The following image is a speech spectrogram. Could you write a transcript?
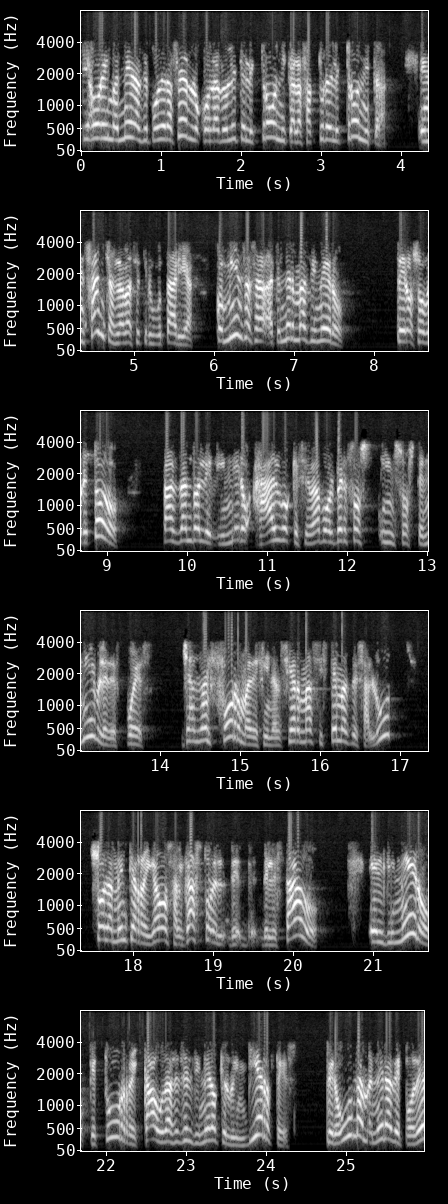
Y ahora hay maneras de poder hacerlo con la boleta electrónica, la factura electrónica. Ensanchas la base tributaria, comienzas a, tener más dinero, pero sobre todo vas dándole dinero a algo que se va a volver insostenible después. Ya no hay forma de financiar más sistemas de salud, solamente arraigados al gasto del, del Estado. El dinero que tú recaudas es el dinero que lo inviertes, pero una manera de poder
